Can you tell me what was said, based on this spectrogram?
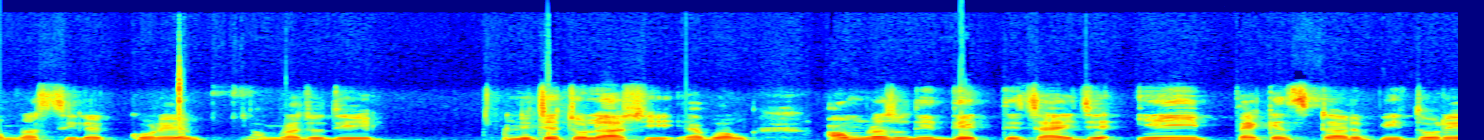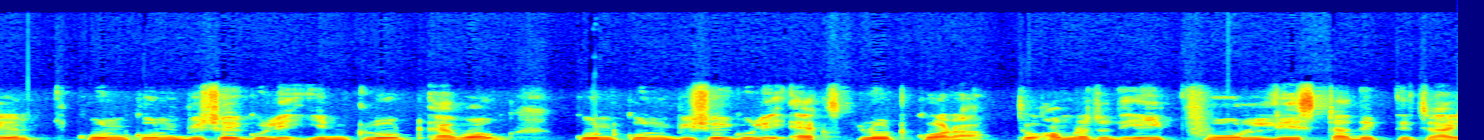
আমরা সিলেক্ট করে আমরা যদি নিচে চলে আসি এবং আমরা যদি দেখতে চাই যে এই প্যাকেজটার ভিতরে কোন কোন বিষয়গুলি ইনক্লুড এবং কোন কোন বিষয়গুলি এক্সক্লুড করা। তো আমরা যদি এই ফুল লিস্টটা দেখতে চাই,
